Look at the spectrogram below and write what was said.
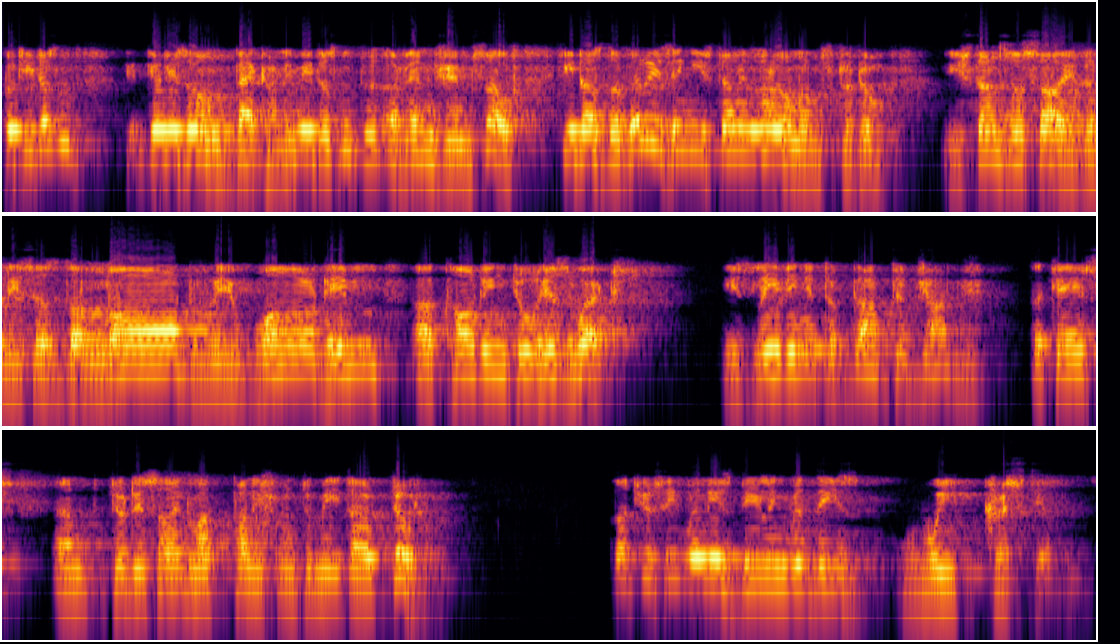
But he doesn't get his own back on him. He doesn't uh, avenge himself. He does the very thing he's telling the Romans to do. He stands aside and he says, The Lord reward him according to his works. He's leaving it to God to judge the case and to decide what punishment to mete out to him. But you see, when he's dealing with these weak Christians,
